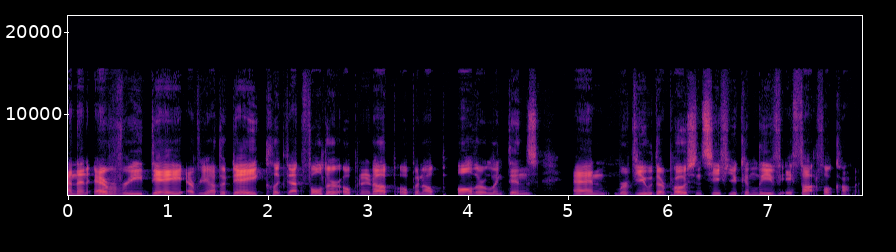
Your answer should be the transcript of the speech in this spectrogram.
and then every day, every other day, click that folder, open it up, open up all their LinkedIn's, and review their posts and see if you can leave a thoughtful comment.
